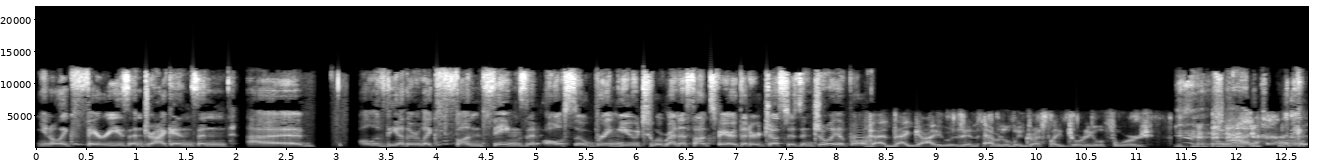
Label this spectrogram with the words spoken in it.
you know, like fairies and dragons and uh, all of the other like fun things that also bring you to a Renaissance fair that are just as enjoyable. That that guy who was inevitably dressed like Geordi La Forge. yeah, like,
